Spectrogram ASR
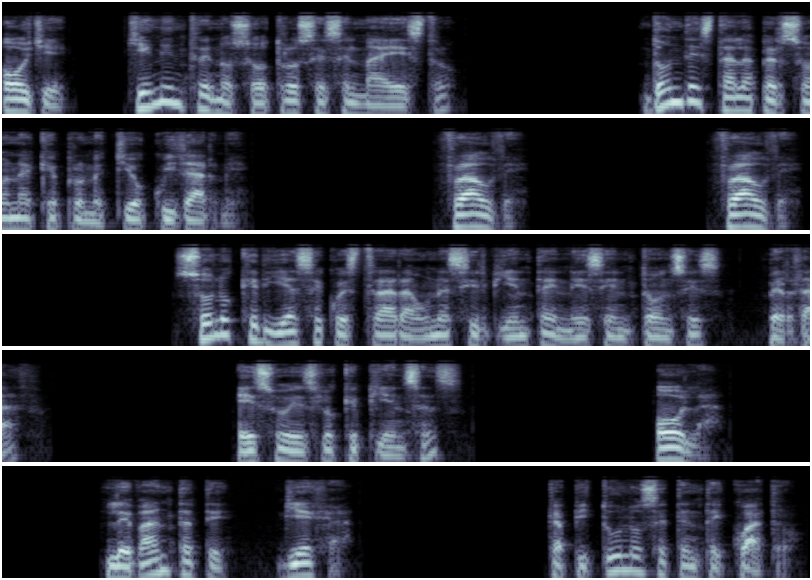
Oye, ¿quién entre nosotros es el maestro? ¿Dónde está la persona que prometió cuidarme? Fraude. Fraude. Solo quería secuestrar a una sirvienta en ese entonces, ¿verdad? ¿Eso es lo que piensas? Hola. Levántate, vieja. Capítulo 74.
